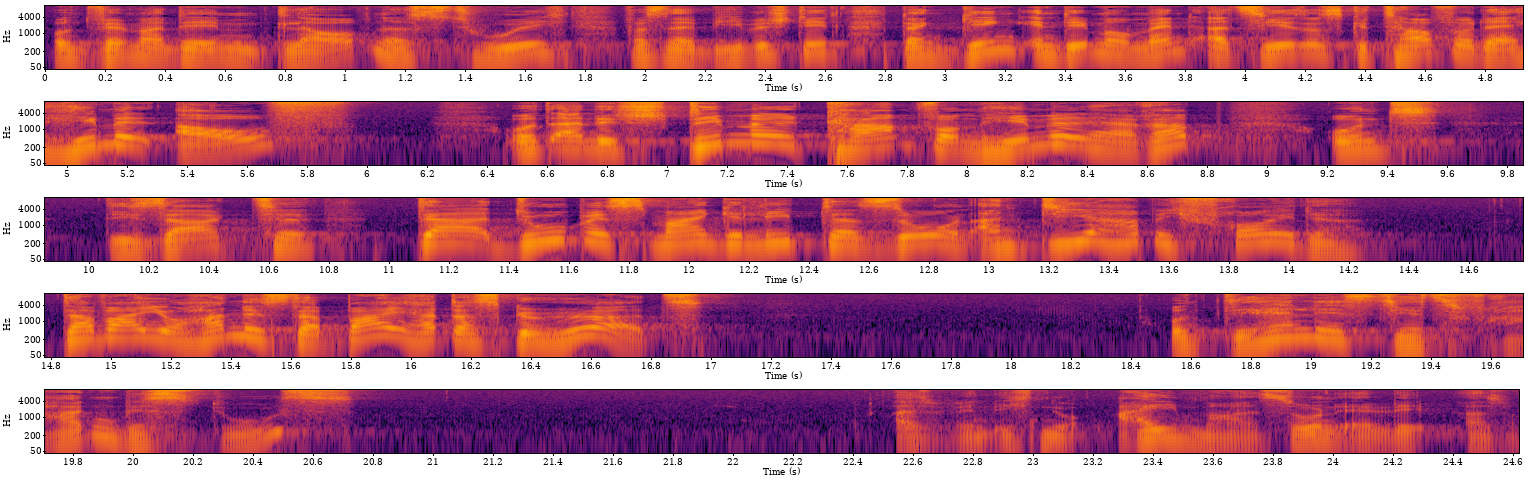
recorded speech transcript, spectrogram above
Und wenn man dem glaubt, das tue ich, was in der Bibel steht, dann ging in dem Moment, als Jesus getauft wurde, der Himmel auf und eine Stimme kam vom Himmel herab und die sagte, da, du bist mein geliebter Sohn, an dir habe ich Freude. Da war Johannes dabei, hat das gehört. Und der lässt jetzt fragen, bist du's? Also wenn ich nur einmal so ein Erlebnis, also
